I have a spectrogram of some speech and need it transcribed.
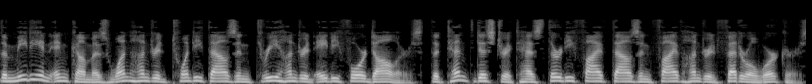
The median income is $120,384. The 10th district has 35,500 federal workers.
